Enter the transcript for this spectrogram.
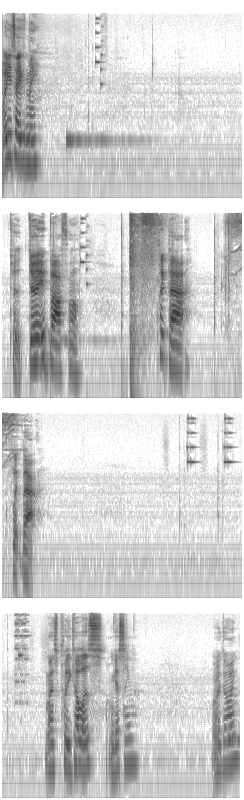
Where are you taking me? To the dirty bath. Oh. Click that. Click that. Nice pretty colours, I'm guessing. Where are we going?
